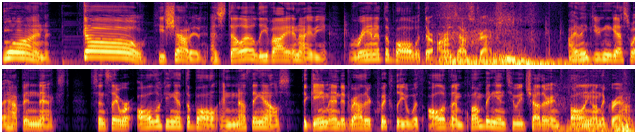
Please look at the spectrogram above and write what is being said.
one, go! He shouted as Stella, Levi, and Ivy ran at the ball with their arms outstretched. I think you can guess what happened next. Since they were all looking at the ball and nothing else, the game ended rather quickly with all of them bumping into each other and falling on the ground.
